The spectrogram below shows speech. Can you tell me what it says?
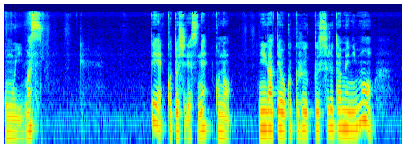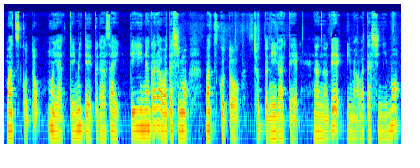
思います。で今年ですねこの苦手を克服するためにも待つこともやってみてくださいって言いながら私も待つことちょっと苦手なので今私にも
